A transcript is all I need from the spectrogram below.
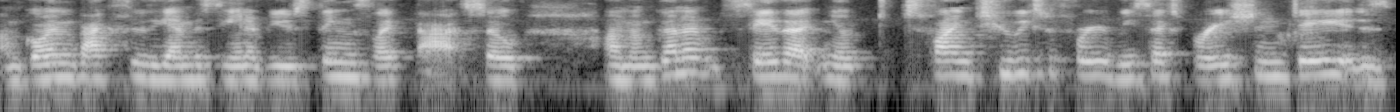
um, going back through the embassy interviews, things like that. So um, I'm going to say that, you know, flying two weeks before your visa expiration date is,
